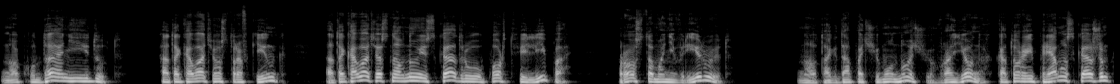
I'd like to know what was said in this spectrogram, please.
Но куда они идут? Атаковать остров Кинг? Атаковать основную эскадру у порт Филиппа? Просто маневрируют? Но тогда почему ночью, в районах, которые, прямо скажем,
